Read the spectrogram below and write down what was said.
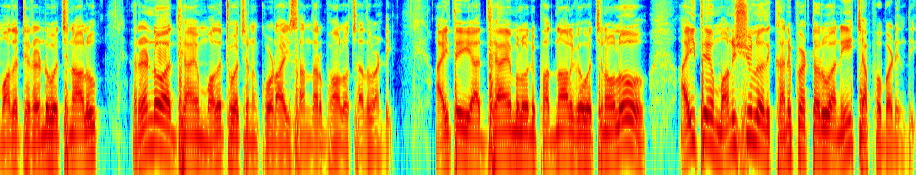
మొదటి రెండు వచనాలు రెండో అధ్యాయం మొదటి వచనం కూడా ఈ సందర్భంలో చదవండి. అయితే ఈ అధ్యాయంలోని పద్నాలుగో వచనంలో అయితే మనుష్యులు అది కనిపెట్టరు అని చెప్పబడింది.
